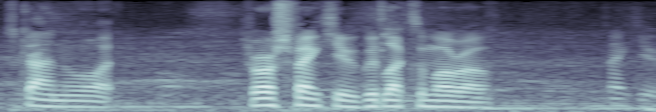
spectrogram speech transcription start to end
it's going all right. George, thank you. Good luck tomorrow. Thank you.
